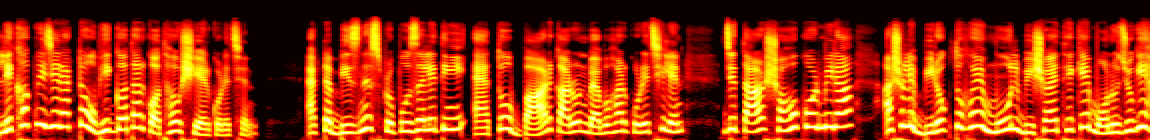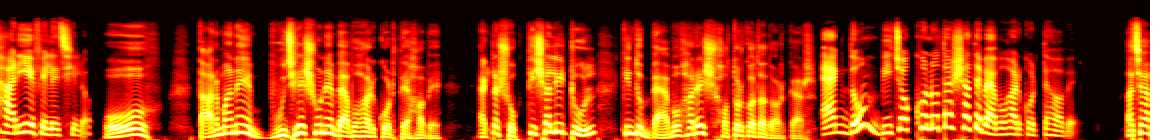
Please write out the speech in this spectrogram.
লেখক নিজের একটা অভিজ্ঞতার কথাও শেয়ার করেছেন। একটা বিজনেস প্রপোজালে তিনি এতবার কারণ ব্যবহার করেছিলেন যে তার সহকর্মীরা আসলে বিরক্ত হয়ে মূল বিষয় থেকে মনোযোগী হারিয়ে ফেলেছিল। ওহ তার মানে বুঝে শুনে ব্যবহার করতে হবে। একটা শক্তিশালী টুল কিন্তু ব্যবহারে সতর্কতা দরকার। একদম বিচক্ষণতার সাথে ব্যবহার করতে হবে। আচ্ছা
